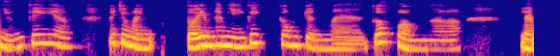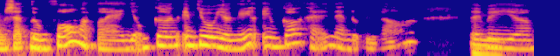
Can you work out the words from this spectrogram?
những cái ờ, nói chung là tụi em tham gia những cái công trình mà góp phần ờ, làm sạch đường phố hoặc là dọn kênh. Em chưa bao giờ nghĩ là em có thể làm được điều đó. Tại ừ, vì ờ,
